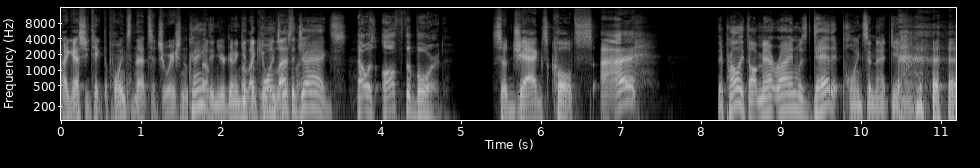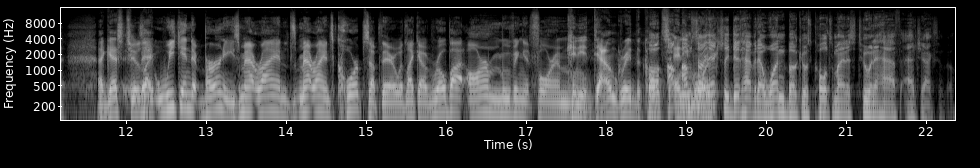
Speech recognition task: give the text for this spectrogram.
I guess you take the points in that situation. Okay, but- then you're gonna get like the points with last the night. Jags. That was off the board. So Jags Colts. I They probably thought Matt Ryan was dead at points in that game. I guess It was bad. like weekend at Bernie's. Matt Ryan's Matt Ryan's corpse up there with like a robot arm moving it for him. Can you downgrade the oh, Colts Oh, I'm, I'm sorry, they actually did have it at one book. It was Colts minus two and a half at Jacksonville.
